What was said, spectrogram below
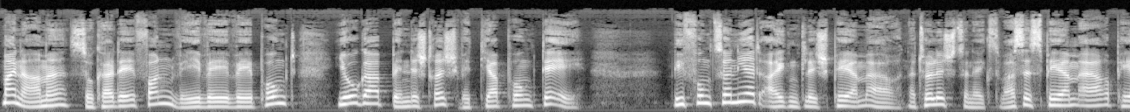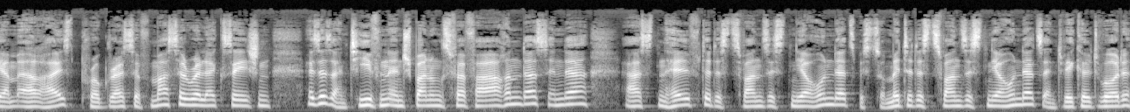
Mein Name Sukade von www.yoga-vidya.de wie funktioniert eigentlich PMR? Natürlich zunächst, was ist PMR? PMR heißt Progressive Muscle Relaxation. Es ist ein Tiefenentspannungsverfahren, das in der ersten Hälfte des 20. Jahrhunderts bis zur Mitte des 20. Jahrhunderts entwickelt wurde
